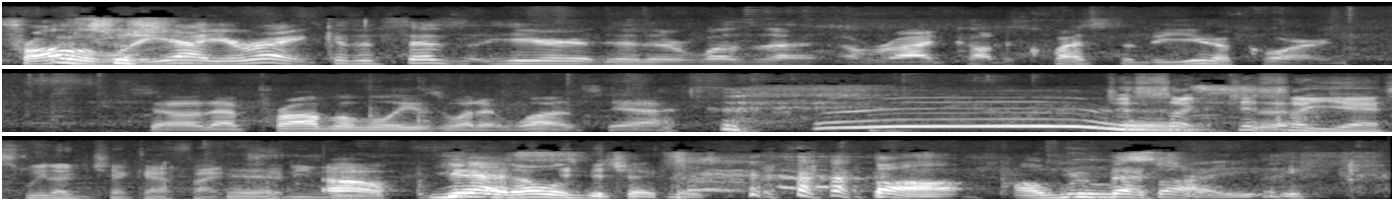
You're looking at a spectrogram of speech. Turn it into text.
probably, just- yeah, you're right, because it says here that there was a, a ride called the Quest of the Unicorn, so that probably is what it was. Yeah. Just say, just say yes. We don't check our facts anymore. Oh, Yeah, yes. that was good check. But I will say, if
